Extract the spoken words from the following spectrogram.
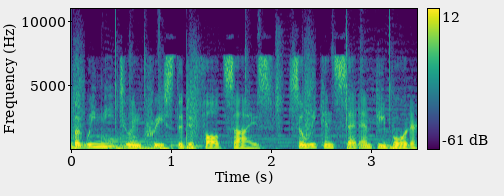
But we need to increase the default size, so we can set empty border.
